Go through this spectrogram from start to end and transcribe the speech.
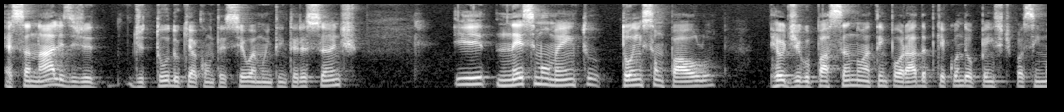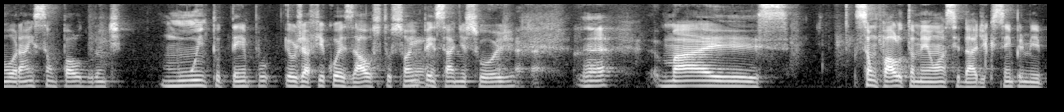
essa análise de de tudo o que aconteceu é muito interessante. E nesse momento, tô em São Paulo. Eu digo passando uma temporada, porque quando eu penso, tipo assim, morar em São Paulo durante muito tempo, eu já fico exausto só em é. pensar nisso hoje. né? Mas São Paulo também é uma cidade que sempre me,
